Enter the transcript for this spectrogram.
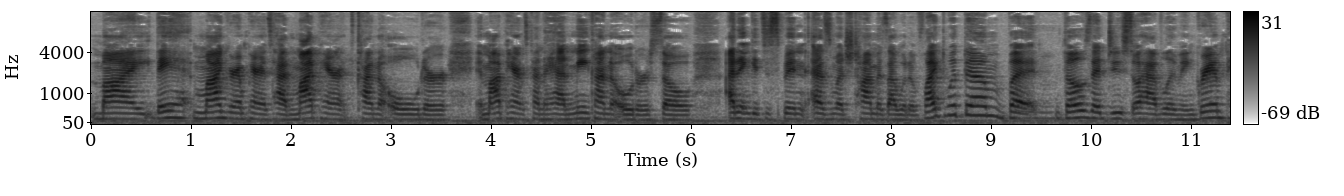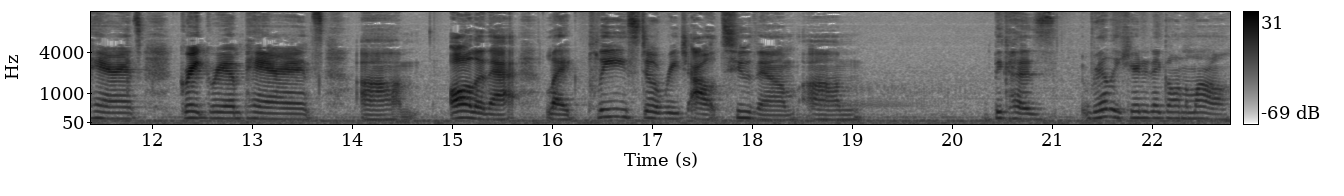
my they my grandparents had my parents kind of older, and my parents kind of had me kind of older. So I didn't get to spend as much time as I would have liked with them. But those that do still have living grandparents, great grandparents. um, all of that. Like, please still reach out to them um, because really, here today, gone tomorrow.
